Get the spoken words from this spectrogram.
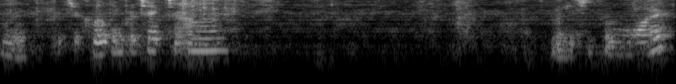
Hmm, Put your clothing protector on. Get you some water.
